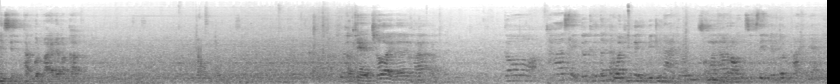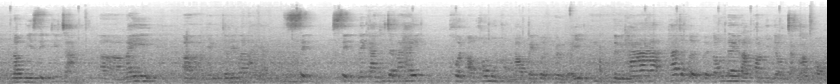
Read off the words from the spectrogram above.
มีสิทธิทางกฎหมายอะไรบ้างครับ โอเค ช่วยเลยครับก็ถ้าสิทธิ์ก็คือตั้งแต่วันที่ 1 มิถุนายน 2564 เป็นต้นไปเนี่ย เรามีสิทธิ์ที่จะไม่ยังจะเรียกว่าอะไรอะสิทธิ์สิทธิ์ในการที่จะไม่ให้คนเอาข้อมูลของเราไปเปิดเผย หรือถ้าถ้าจะเปิดเผยต้องได้รับความยินยอมจากเราก่อน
